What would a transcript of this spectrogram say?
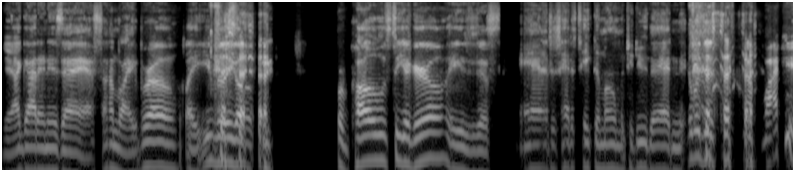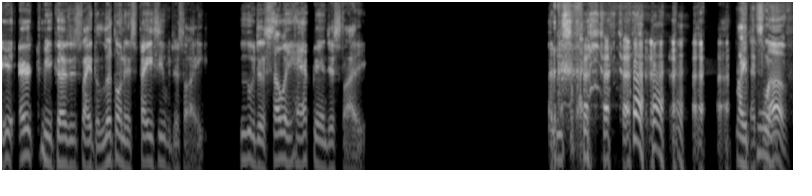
Yeah, I got in his ass. I'm like, bro, like you really gonna propose to your girl? He's just, man, I just had to take the moment to do that, and it was just watching it irked me because it's like the look on his face. He was just like, he was just so happy and just like, just like, like That's love.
